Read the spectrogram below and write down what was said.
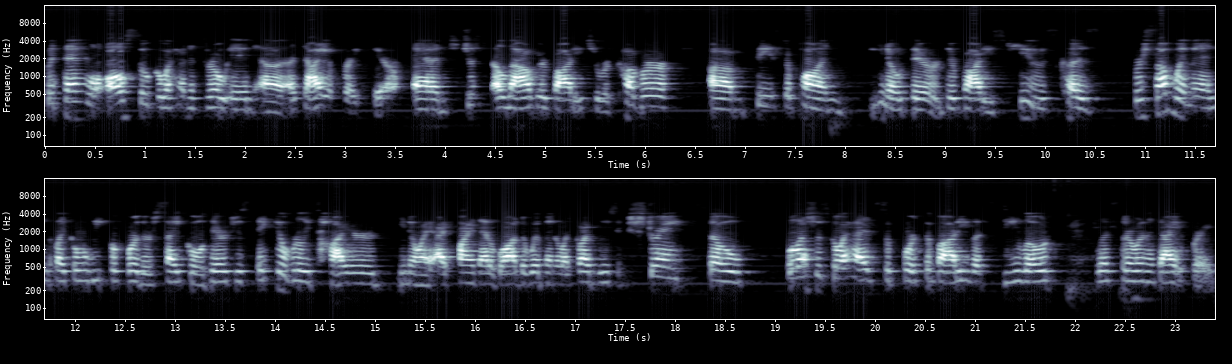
but then we'll also go ahead and throw in a, a diet break there and just allow their body to recover um, based upon you know their their body's cues. Because for some women like a week before their cycle they're just they feel really tired. You know I, I find that a lot of the women are like oh, i'm losing strength. So well let's just go ahead and support the body. Let's deload. Let's throw in a diet break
